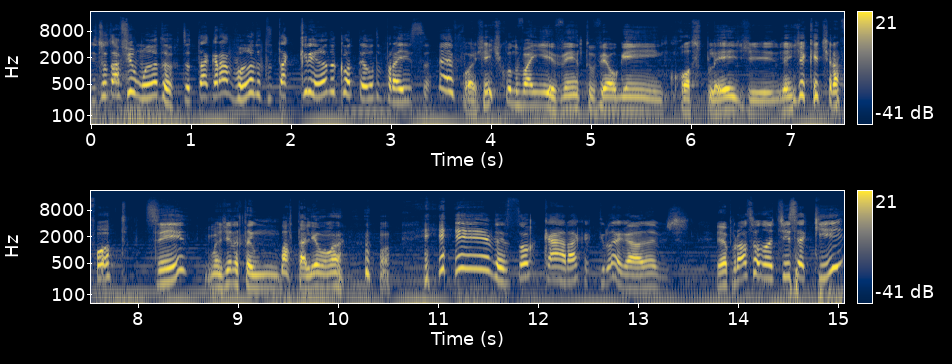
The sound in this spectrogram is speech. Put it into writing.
E tu tá filmando, tu tá gravando, tu tá criando conteúdo para isso. É, pô, a gente quando vai em evento vê alguém cosplay de. A gente já quer tirar foto. Sim. Imagina, tem um batalhão lá. Pensou, caraca, que legal, né, bicho? E a próxima notícia aqui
